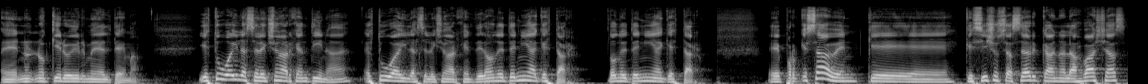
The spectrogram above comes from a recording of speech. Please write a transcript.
eh, no, quiero irme del tema. Y estuvo ahí la selección argentina, ¿eh? estuvo ahí la selección argentina, donde tenía que estar, donde tenía que estar. Eh, porque saben que, que, si ellos se acercan a las vallas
